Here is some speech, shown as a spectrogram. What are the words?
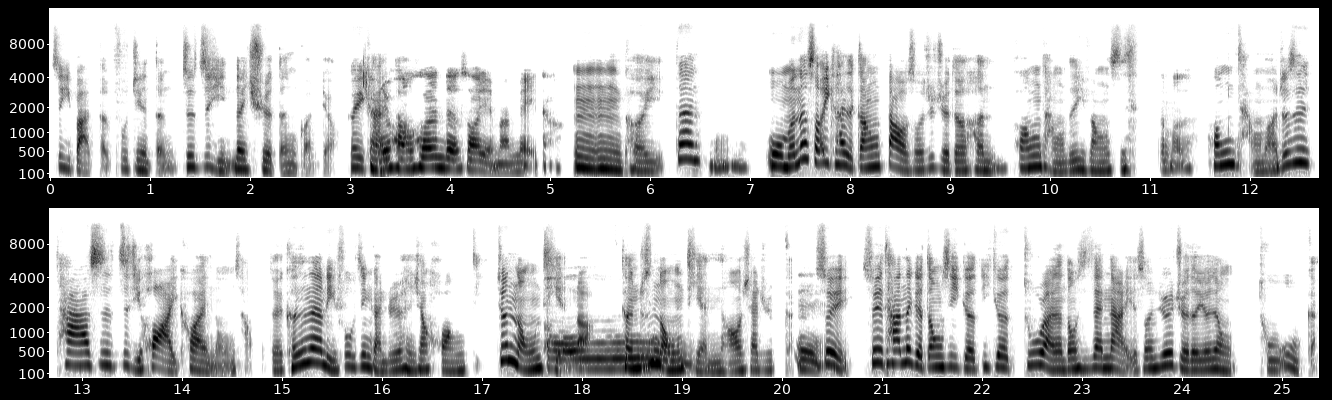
自己把灯附近的灯，就是自己内区的灯关掉，可以看感觉黄。昏的时候也蛮美的啊。嗯嗯，可以。但嗯，我们那时候一开始刚到的时候就觉得很荒唐的地方是怎么了？荒唐嘛，就是他是自己画一块农场，对，可是那里附近感觉很像荒地，就农田啦，可能就是农田，然后下去改。嗯，所以，所以他那个东西一个一个突然的东西在那里的时候，你就会觉得有种突兀感，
